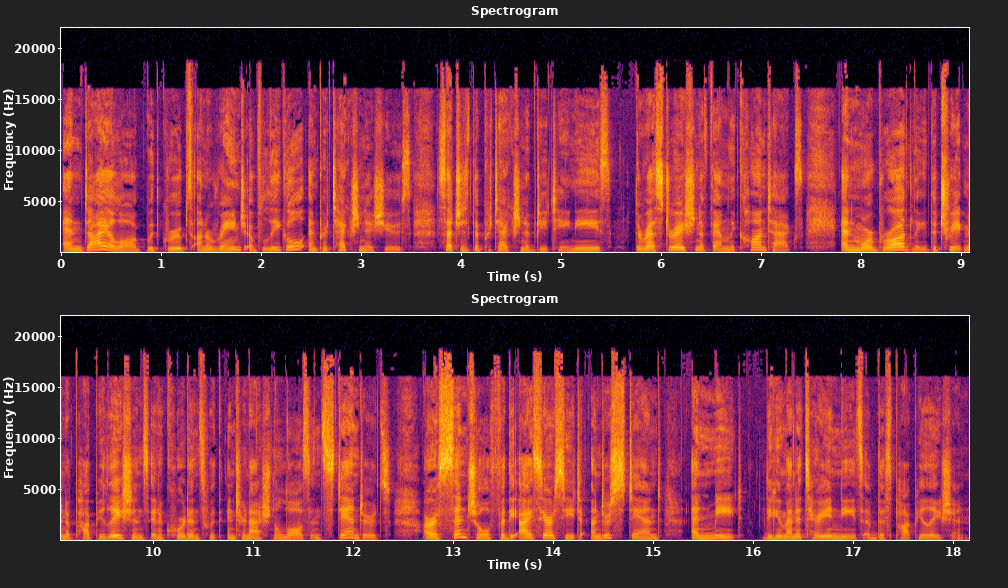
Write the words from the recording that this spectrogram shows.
and dialogue with groups on a range of legal and protection issues, such as the protection of detainees, the restoration of family contacts, and more broadly, the treatment of populations in accordance with international laws and standards, are essential for the ICRC to understand and meet the humanitarian needs of this population.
